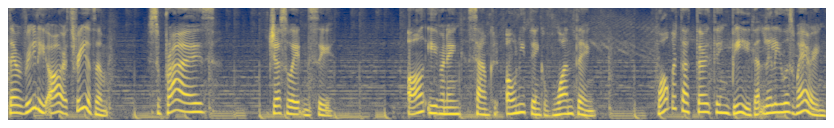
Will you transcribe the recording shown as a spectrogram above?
There really are three of them. Surprise! Just wait and see. All evening, Sam could only think of one thing. What would that third thing be that Lily was wearing?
